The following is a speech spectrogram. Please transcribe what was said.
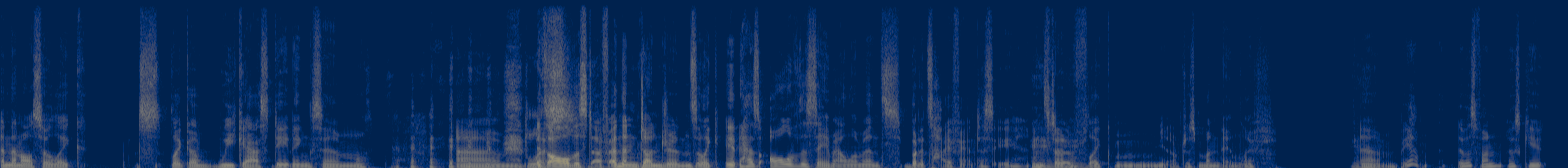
and then also like like a weak ass dating sim. Um it's all the stuff and then dungeons like it has all of the same elements but it's high fantasy instead mhm. of like mm, you know just mundane life. Mhm. um but yeah it was fun it was cute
